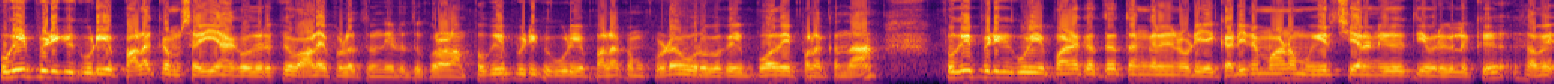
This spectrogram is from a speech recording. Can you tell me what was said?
புகைப்பிடிக்கக்கூடிய பழக்கம் சரியாகுவதற்கு வாழைப்பழத்தை வந்து எடுத்துக்கொள்ளலாம் புகைப்பிடிக்கக்கூடிய பழக்கம் கூட ஒரு வகை போதை பழக்கம் தான். புகைப்பிடிக்கக்கூடிய பழக்கத்தை தங்களினுடைய கடினமான முயற்சியால் நிறுத்தியவர்களுக்கு சமய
